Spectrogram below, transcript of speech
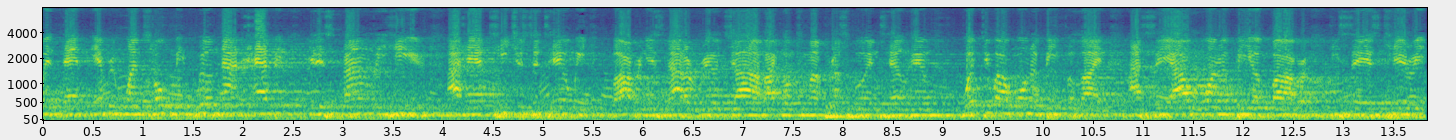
moment that everyone told me will not happen, it is finally here. I had teachers to tell me barbering is not a real job. I go to my principal and tell him, what do I want to be for life? I say, I want to be a barber. He says, Kerry,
